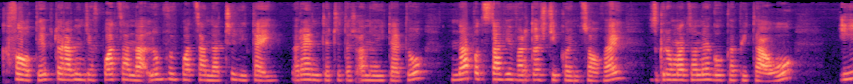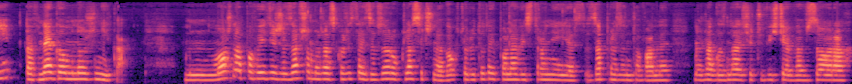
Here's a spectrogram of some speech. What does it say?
kwoty, która będzie wpłacana lub wypłacana, czyli tej renty czy też anuitetu, na podstawie wartości końcowej zgromadzonego kapitału i pewnego mnożnika. Można powiedzieć, że zawsze można skorzystać ze wzoru klasycznego, który tutaj po lewej stronie jest zaprezentowany. Można go znaleźć oczywiście we wzorach,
